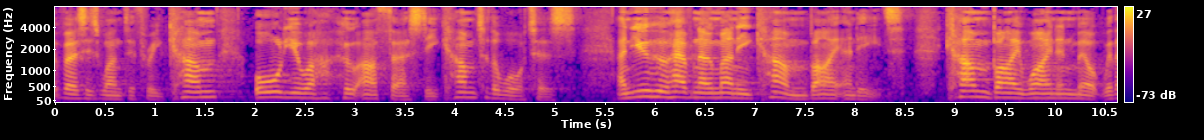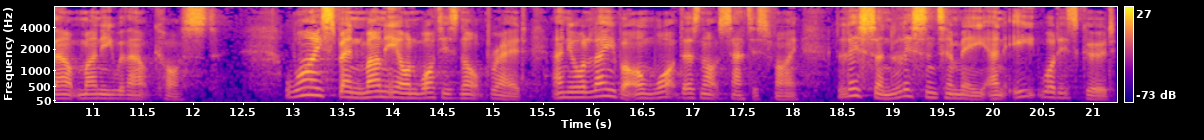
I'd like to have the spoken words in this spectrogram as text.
At verses 1 to 3. Come, all you who are thirsty, come to the waters. And you who have no money, come, buy and eat. Come buy wine and milk without money, without cost. Why spend money on what is not bread, and your labor on what does not satisfy? Listen, listen to me, and eat what is good,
